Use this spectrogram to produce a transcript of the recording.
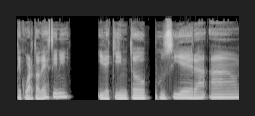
De cuarto a Destiny. Y de quinto pusiera a.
